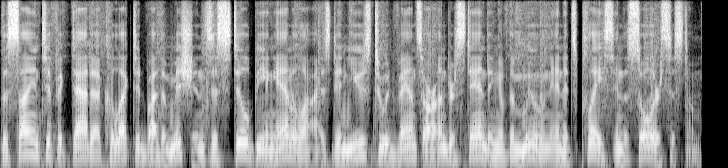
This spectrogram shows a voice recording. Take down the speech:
The scientific data collected by the missions is still being analyzed and used to advance our understanding of the Moon and its place in the solar system.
